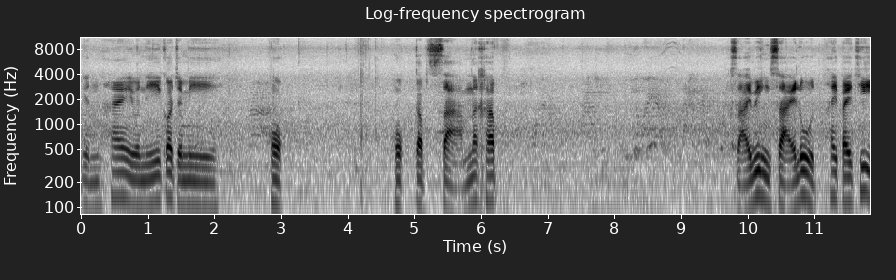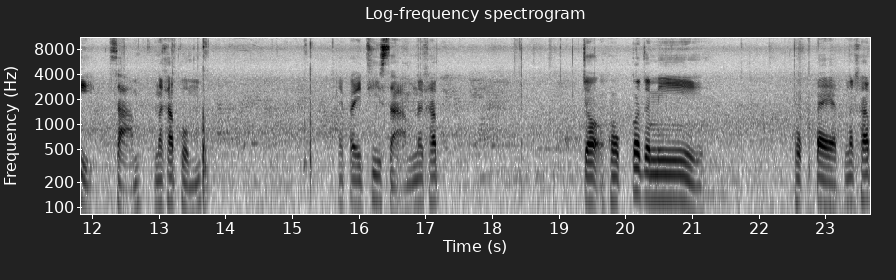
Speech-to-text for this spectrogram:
เด่นให้วันนี้ก็จะมี 6 6 กับ 3 นะครับ สายวิ่งสายลูดให้ไปที่ 3 นะครับผม ให้ไปที่ 3 นะครับ เจาะ 6 ก็จะมี 6 8 นะครับ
